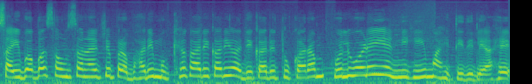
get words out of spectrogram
साईबाबा संस्थानाचे प्रभारी मुख्य कार्यकारी अधिकारी तुकाराम फुलवडे यांनी ही माहिती दिली आहे.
